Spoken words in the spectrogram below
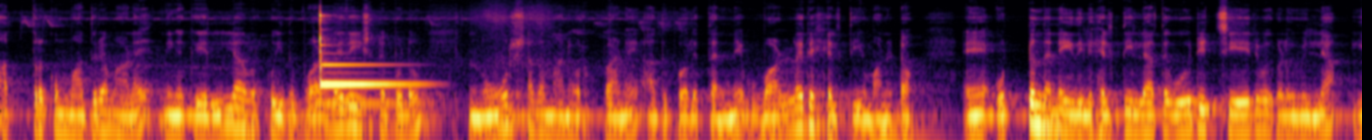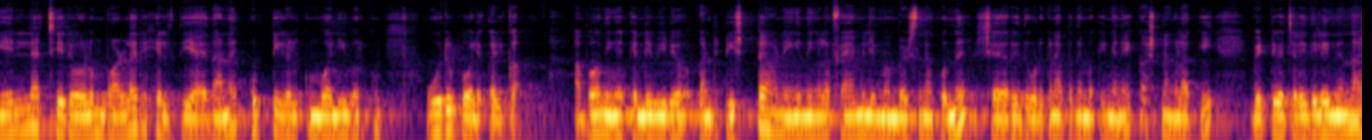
അത്രക്കും മധുരമാണ്. നിങ്ങൾക്ക് എല്ലാവർക്കും ഇത് വളരെ ഇഷ്ടപ്പെടും. നൂറ് ശതമാനം ഉറപ്പാണ്. അതുപോലെ തന്നെ വളരെ ഹെൽത്തിയുമാണ് കേട്ടോ. ഒട്ടും തന്നെ ഇതിൽ ഹെൽത്തി ഇല്ലാത്ത ഒരു ചേരുവകളുമില്ല. എല്ലാ ചേരുവകളും വളരെ ഹെൽത്തി ആയതാണ്. കുട്ടികൾക്കും വലിയവർക്കും ഒരുപോലെ കഴിക്കാം. അപ്പോൾ നിങ്ങൾക്ക് എന്റെ വീഡിയോ കണ്ടിട്ട് ഇഷ്ടമാണെങ്കിൽ നിങ്ങളെ ഫാമിലി മെമ്പേഴ്സിനൊക്കെ ഒന്ന് ഷെയർ ചെയ്ത് കൊടുക്കണേ. അപ്പോൾ നമുക്കിങ്ങനെ കഷ്ണങ്ങളാക്കി വെട്ടിവെച്ചാൽ ഇതിൽ നിന്ന് ആ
